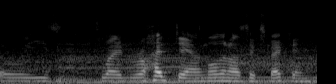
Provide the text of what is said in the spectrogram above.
Oh, he's slowed right down, more than I was expecting.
